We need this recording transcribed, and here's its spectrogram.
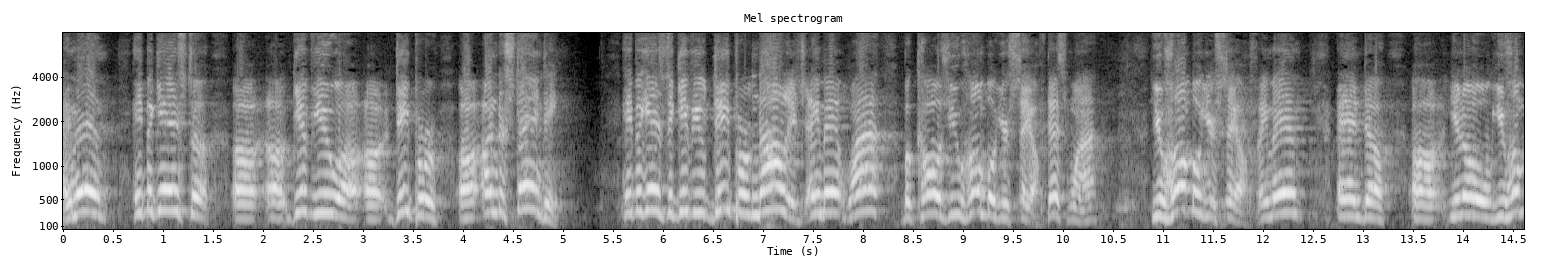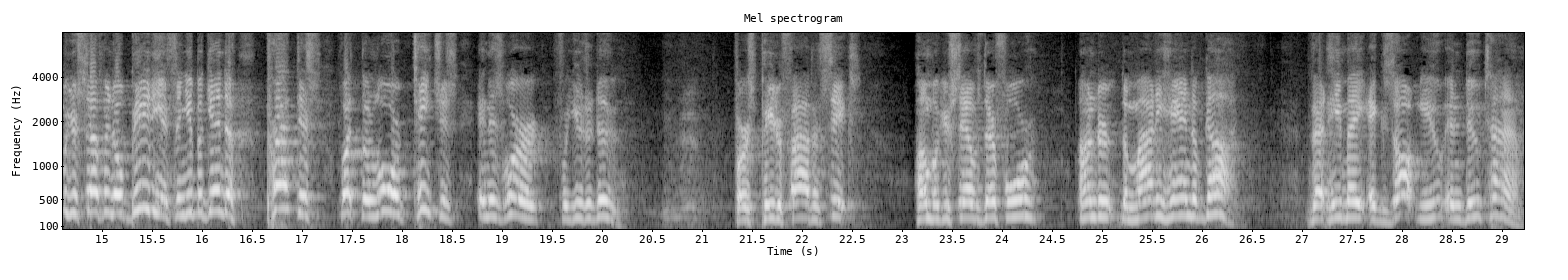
Amen. He begins to uh, uh, give you a, a deeper uh, understanding. He begins to give you deeper knowledge. Amen. Why? Because you humble yourself. That's why. You humble yourself. Amen. And, uh, uh, you know, you humble yourself in obedience and you begin to practice what the Lord teaches in His Word for you to do. First Peter 5 and 6. Humble yourselves, therefore, under the mighty hand of God, that He may exalt you in due time.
